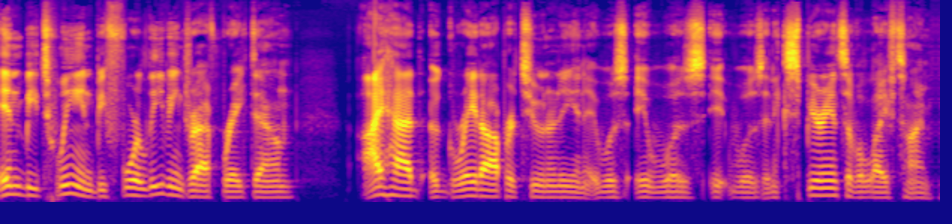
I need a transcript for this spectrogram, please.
in between, before leaving Draft Breakdown, I had a great opportunity, and it was it was it was an experience of a lifetime.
